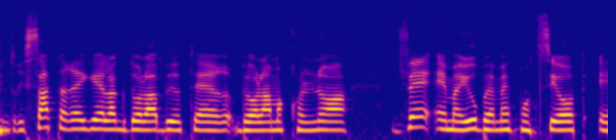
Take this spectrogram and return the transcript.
עם דריסת הרגל הגדולה ביותר בעולם הקולנוע, והם היו באמת מוציאות, אה,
